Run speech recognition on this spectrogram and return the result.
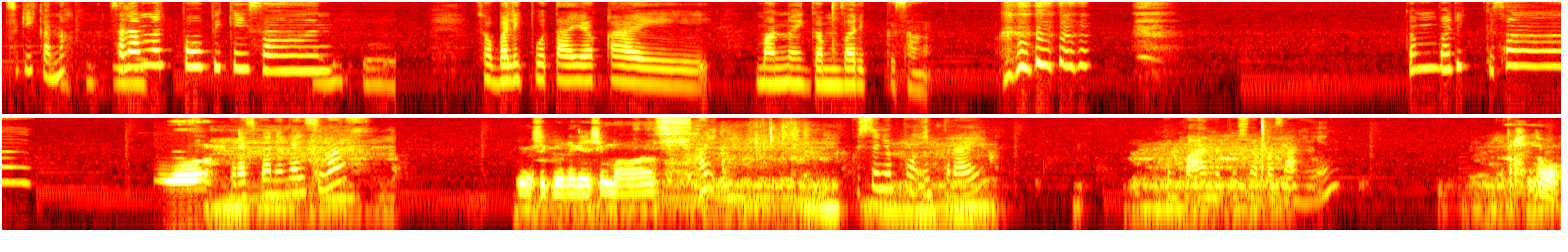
Sige ka na. Salamat po, PK-san. So, balik po tayo kay 次かな Salamat po, PK さん。So, balik po tayo kay Manoy Gambarik-san. Gambarik-san. よろしくお願いします。よろしくお願いします。 Hi. Gusto niyo pong itry? Kung paano po siya basahin? あの、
